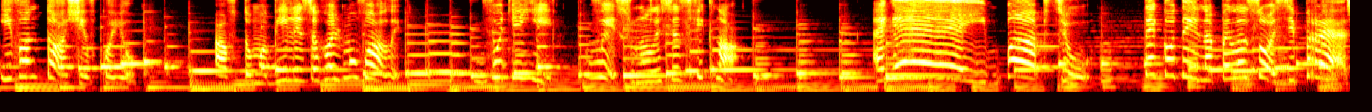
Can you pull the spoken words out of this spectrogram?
і вантажівкою. Автомобілі загальмували. Водії висунулися з вікна. Егей, бабцю, ти куди на пилососі преш?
